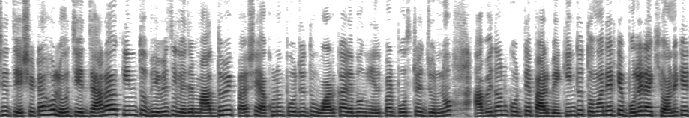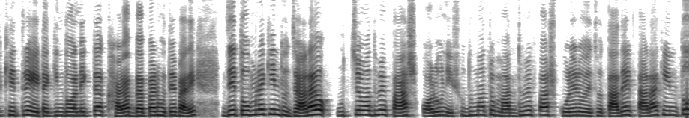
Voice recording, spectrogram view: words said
এসেছে। সেটা হলো যে যারা কিন্তু ভেবেছিলে যে মাধ্যমিক পাশে এখনও পর্যন্ত ওয়ার্কার এবং হেল্পার পোস্টের জন্য আবেদন করতে পারবে, কিন্তু তোমাদেরকে বলে রাখি, অনেকের ক্ষেত্রে এটা কিন্তু অনেকটা খারাপ ব্যাপার হতে পারে যে তোমরা কিন্তু যারা উচ্চ মাধ্যমিক পাশ করনি, শুধুমাত্র মাধ্যমিক পাশ করে রয়েছো, তাদের, তারা কিন্তু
